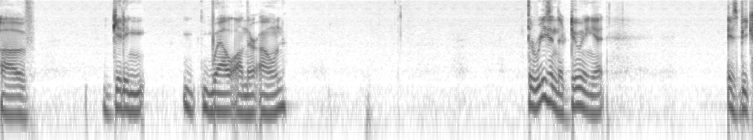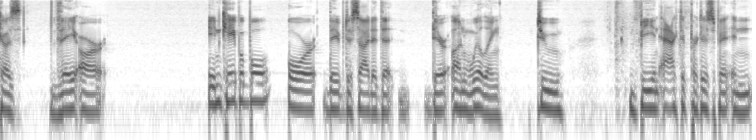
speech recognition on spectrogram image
of getting well on their own, the reason they're doing it is because they are incapable or they've decided that they're unwilling to be an active participant in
